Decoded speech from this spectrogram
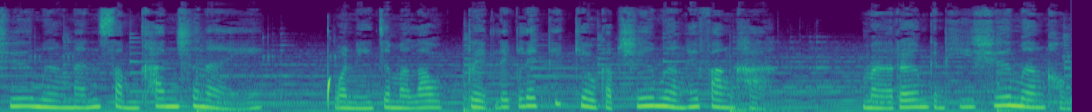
ชื่อเมืองนั้นสำคัญชะไหน วันนี้จะมาเล่าเกร็ดเล็ก ๆ ที่เกี่ยวกับชื่อเมืองให้ฟังค่ะ มาเริ่มกันที่ชื่อเมืองของ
